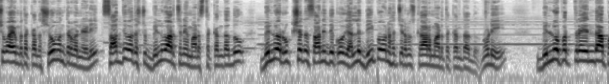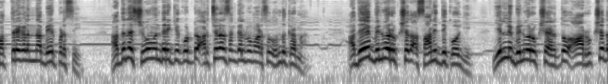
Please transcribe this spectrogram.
ಶಿವ ಎಂಬತಕ್ಕಂಥ ಶಿವಮಂತ್ರವನ್ನು ಹೇಳಿ, ಸಾಧ್ಯವಾದಷ್ಟು ಬಿಲ್ವಾರ್ಚನೆ ಮಾಡಿಸ್ತಕ್ಕಂಥದ್ದು, ಬಿಲ್ವ ವೃಕ್ಷದ ಸಾನ್ನಿಧ್ಯಕ್ಕೆ ಹೋಗಿ ಅಲ್ಲೇ ದೀಪವನ್ನು ಹಚ್ಚಿ ನಮಸ್ಕಾರ ಮಾಡ್ತಕ್ಕಂಥದ್ದು. ನೋಡಿ, ಬಿಲ್ವ ಪತ್ರೆಯಿಂದ ಪತ್ರೆಗಳನ್ನು ಬೇರ್ಪಡಿಸಿ, ಅದನ್ನು ಶಿವಮಂದಿರಕ್ಕೆ ಕೊಟ್ಟು ಅರ್ಚನಾ ಸಂಕಲ್ಪ ಮಾಡಿಸೋದು ಒಂದು ಕ್ರಮ. ಅದೇ ಬಿಲ್ವ ವೃಕ್ಷದ ಸಾನ್ನಿಧ್ಯಕ್ಕೆ ಹೋಗಿ ಎಲ್ಲಿ ಬಿಲ್ವ ವೃಕ್ಷ ಇರುತ್ತೋ ಆ ವೃಕ್ಷದ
